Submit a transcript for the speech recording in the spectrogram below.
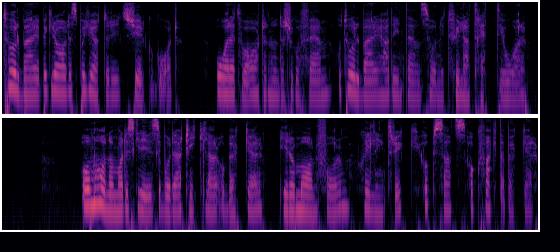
Tullberg begravdes på Göteryds kyrkogård. Året var 1825 och Tullberg hade inte ens hunnit fylla 30 år. Om honom har det skrivits i både artiklar och böcker, i romanform, skillingtryck, uppsats och faktaböcker.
